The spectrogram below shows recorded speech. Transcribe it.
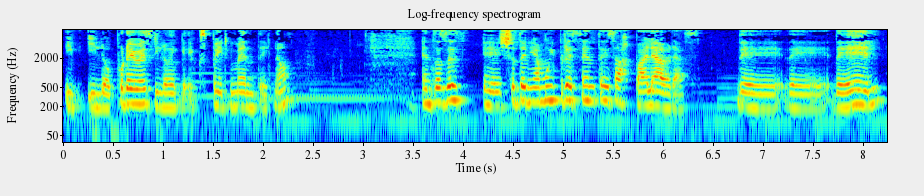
y, y lo pruebes y lo experimentes, ¿no? Entonces eh, yo tenía muy presente esas palabras de, de, él,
